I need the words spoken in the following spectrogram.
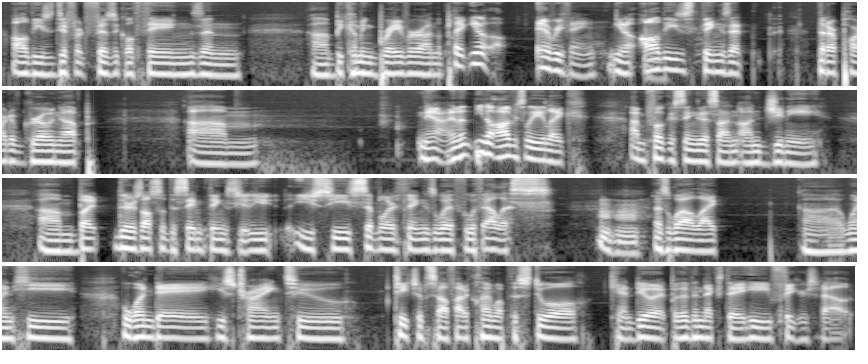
all these different physical things and uh, becoming braver on the plate. You know, everything. You know, all these things that that are part of growing up. Um, yeah, and then you know, obviously, like I'm focusing this on on Ginny. Um, but there's also the same things you, you you see similar things with with Ellis as well. Like uh, when he one day he's trying to teach himself how to climb up the stool, can't do it, but then the next day he figures it out.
